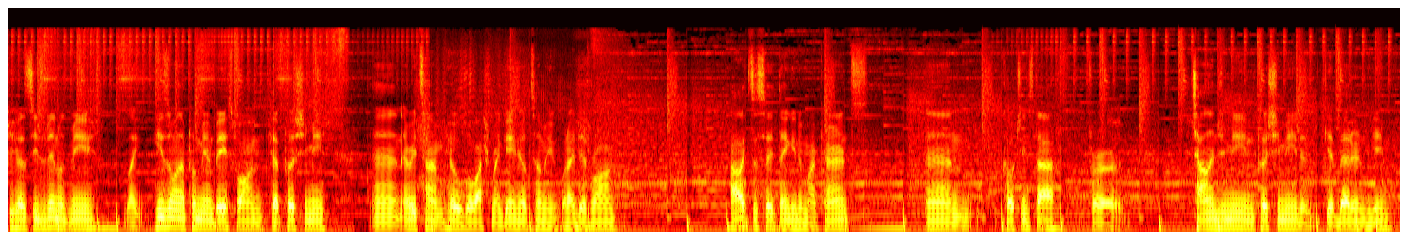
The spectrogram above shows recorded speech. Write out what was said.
because he's been with me, like he's the one that put me in baseball and kept pushing me. And every time he'll go watch my game, he'll tell me what I did wrong. I like to say thank you to my parents and coaching staff for challenging me and pushing me to get better in the game.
